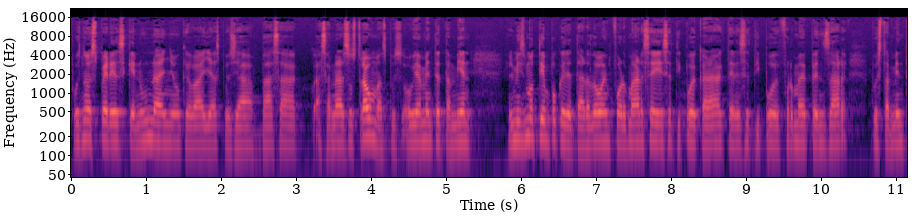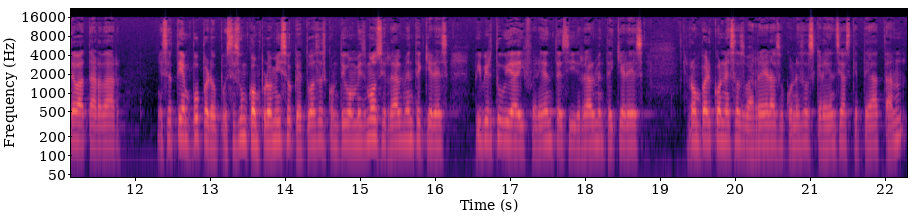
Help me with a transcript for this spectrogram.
pues no esperes que en un año que vayas pues ya vas a, a sanar esos traumas, pues obviamente también el mismo tiempo que te tardó en formarse ese tipo de carácter, ese tipo de forma de pensar, pues también te va a tardar ese tiempo, pero pues es un compromiso que tú haces contigo mismo si realmente quieres vivir tu vida diferente, si realmente quieres romper con esas barreras o con esas creencias que te atan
